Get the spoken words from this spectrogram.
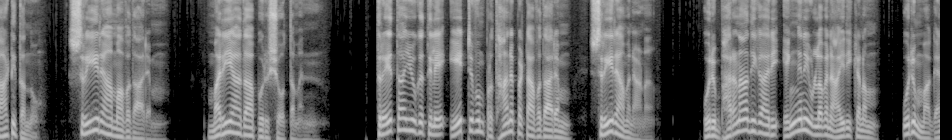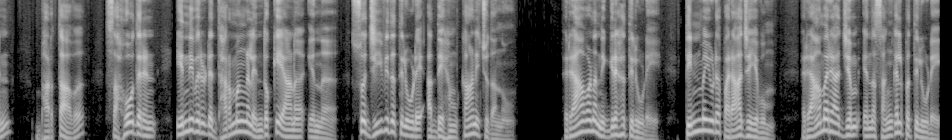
കാട്ടിത്തന്നു. ശ്രീരാമാവതാരം മര്യാദാ പുരുഷോത്തമൻ. ത്രേതായുഗത്തിലെ ഏറ്റവും പ്രധാനപ്പെട്ട അവതാരം ശ്രീരാമനാണ്. ഒരു ഭരണാധികാരി എങ്ങനെയുള്ളവനായിരിക്കണം? ഒരു മകൻ ഭർത്താവ് സഹോദരൻ എന്നിവരുടെ ധർമ്മങ്ങൾ എന്തൊക്കെയാണ് എന്ന് സ്വജീവിതത്തിലൂടെ അദ്ദേഹം കാണിച്ചു തന്നു. രാവണ നിഗ്രഹത്തിലൂടെ തിന്മയുടെ പരാജയവും രാമരാജ്യം എന്ന സങ്കല്പത്തിലൂടെ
